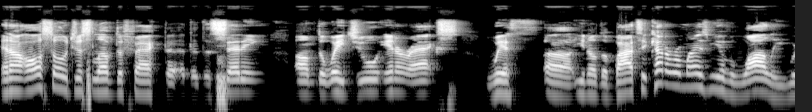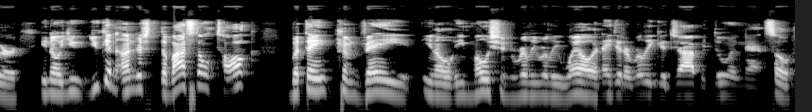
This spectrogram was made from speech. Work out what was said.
and I also just love the fact that the, the setting, um, the way Joule interacts with uh, you know the bots. It kind of reminds me of a WALL-E, where you know you you can understand the bots don't talk, but they convey you know emotion really really well, and they did a really good job at doing that. So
